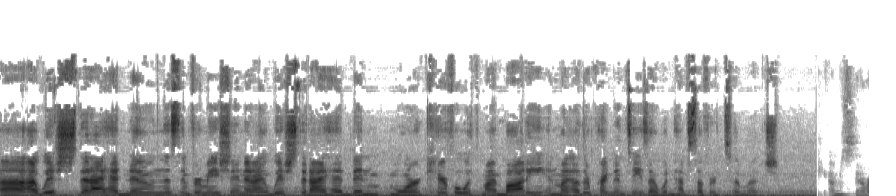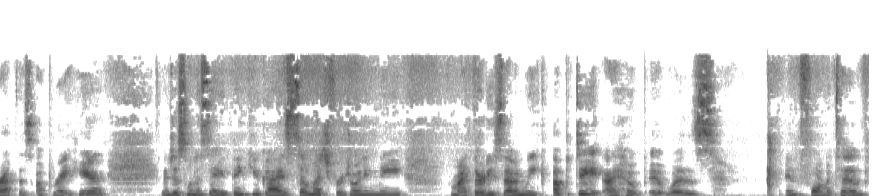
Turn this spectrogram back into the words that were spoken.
uh, I wish that I had known this information and I wish that I had been more careful with my body in my other pregnancies. I wouldn't have suffered so much. I'm just going to wrap this up right here. I just want to say thank you guys so much for joining me for my 37 week update. I hope it was informative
